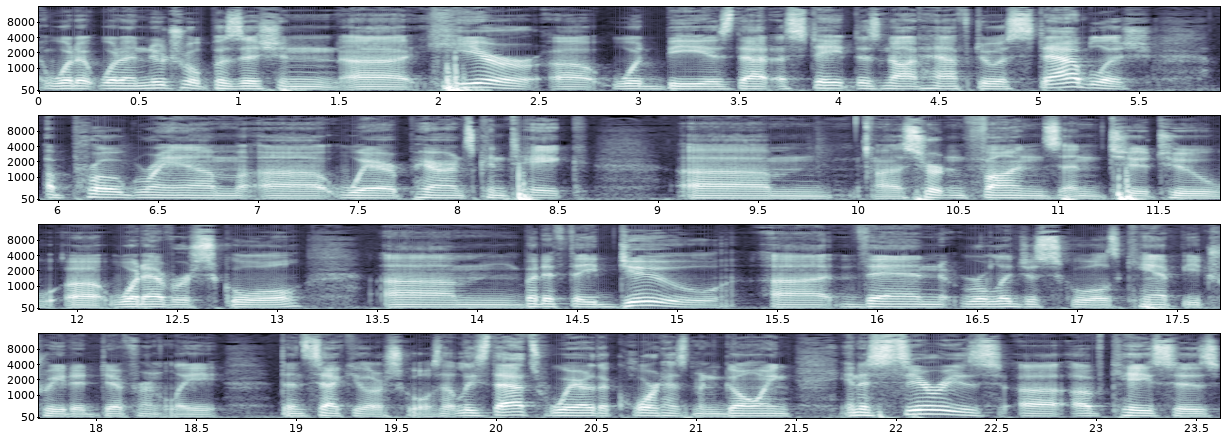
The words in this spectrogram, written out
what a, what a neutral position uh, here uh, would be is that a state does not have to establish a program uh, where parents can take um, uh, certain funds and to to uh, whatever school. Um, but if they do, uh, then religious schools can't be treated differently than secular schools. At least that's where the court has been going in a series uh, of cases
